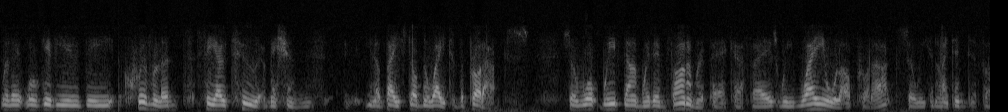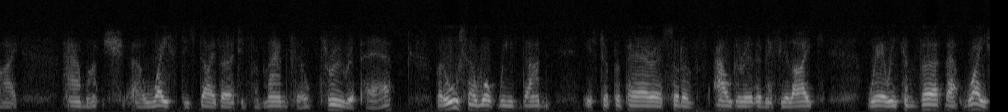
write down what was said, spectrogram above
well, it will give you the equivalent CO2 emissions, you know, based on the weight of the products. So what we've done within Farnham Repair Cafe is we weigh all our products so we can identify how much uh, waste is diverted from landfill through repair. But also what we've done is to prepare a sort of algorithm, if you like, where we convert that waste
